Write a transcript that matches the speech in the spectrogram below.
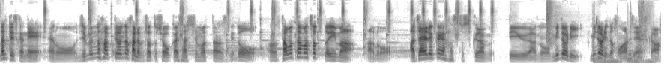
なんていうんですかね、あの、自分の発表の中でもちょっと紹介させてもらったんですけど、あのたまたまちょっと今、あの、アジャイル開発とスクラムっていう、あの、緑、緑の本あるじゃないですか。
